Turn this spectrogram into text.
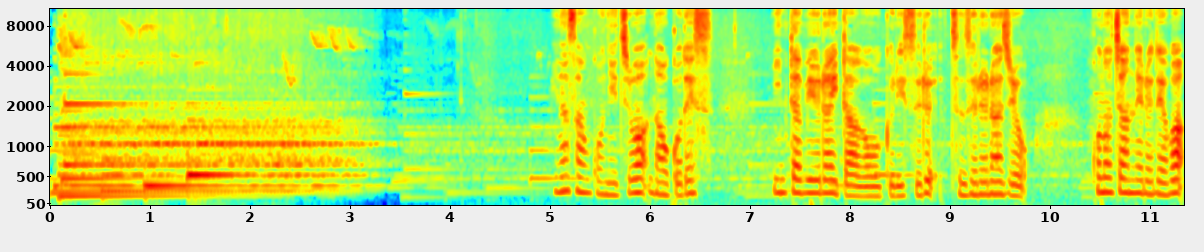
皆さんこんにちは、なおこです。インタビューライターがお送りするつづるラジオ。このチャンネルでは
